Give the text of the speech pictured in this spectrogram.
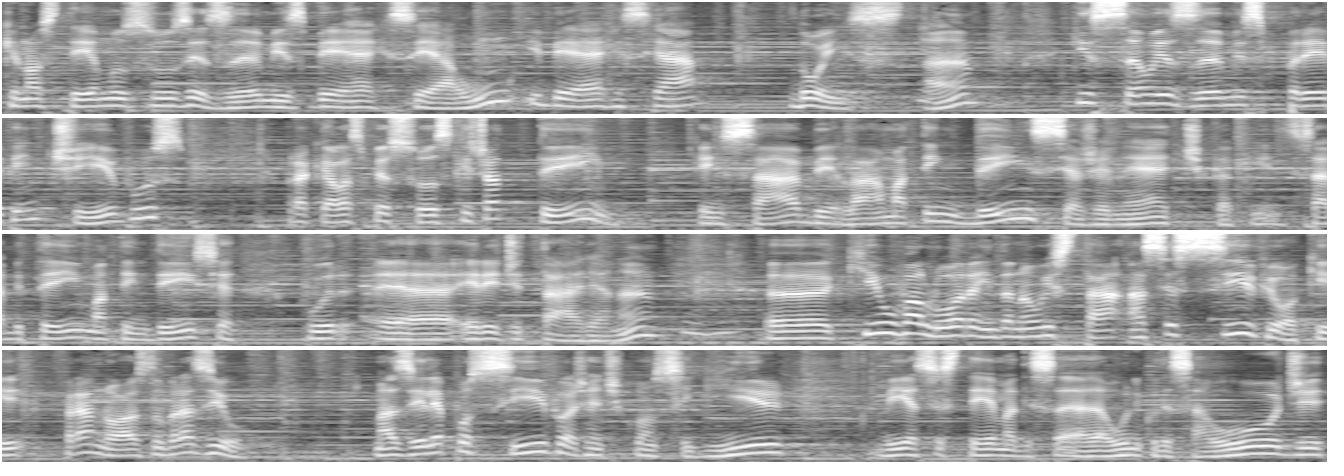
que nós temos os exames BRCA1 e BRCA2, né? que são exames preventivos para aquelas pessoas que já têm quem sabe lá uma tendência genética, quem sabe tem uma tendência por é, hereditária, né? Uhum. Uh, que o valor ainda não está acessível aqui para nós no Brasil. Mas ele é possível a gente conseguir via sistema de, único de saúde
